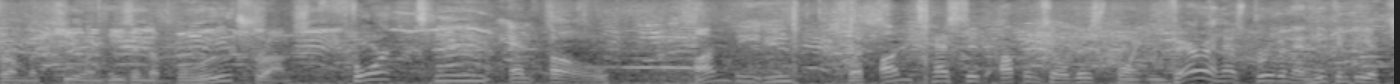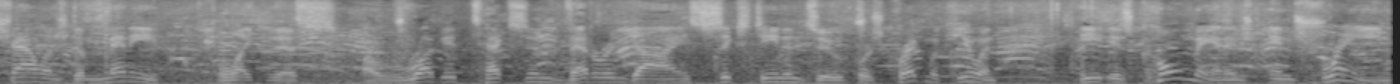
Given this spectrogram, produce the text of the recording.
from McEwan. He's in the blue trunks, 14 and 0, unbeaten but untested up until this point. And Vera has proven that he can be a challenge to many like this. A rugged Texan veteran guy, 16 and 2. Of course, Craig McEwan he is co-managed and trained,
